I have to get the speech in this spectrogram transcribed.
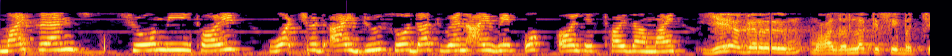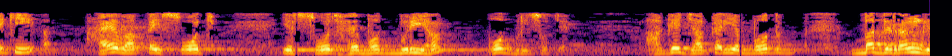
My friend show me toys what should I do so that when I wake up all his toys are mine یہ اگر معاذ اللہ کسی بچے کی ہے واقعی سوچ یہ سوچ ہے بہت بری ہاں بہت بری سوچ ہے۔ آگے جا کر یہ بہت بد رنگ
